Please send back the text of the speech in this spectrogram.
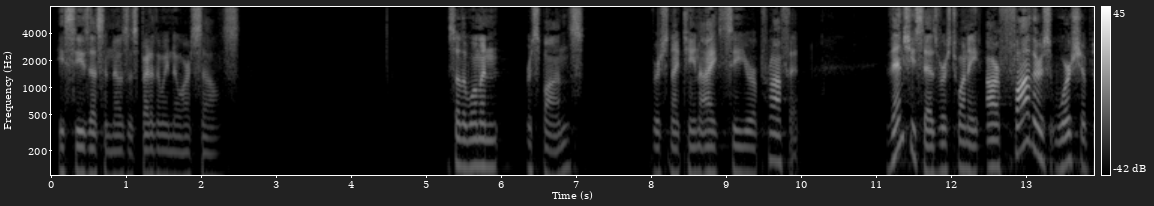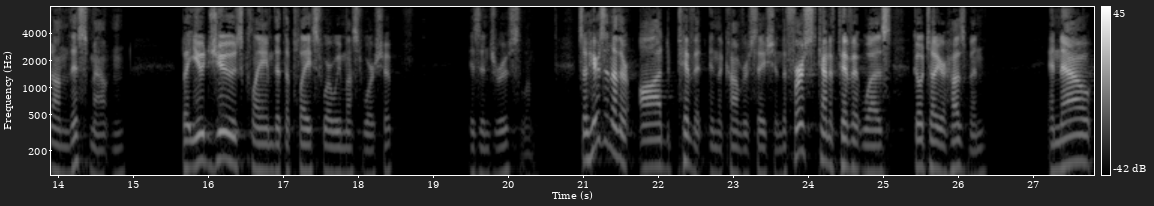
He sees us and knows us better than we know ourselves. So the woman responds, verse 19, I see you're a prophet. Then she says, verse 20, Our fathers worshipped on this mountain, but you Jews claim that the place where we must worship is in Jerusalem. So here's another odd pivot in the conversation. The first kind of pivot was go tell your husband. And now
